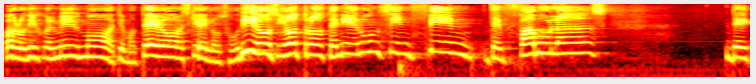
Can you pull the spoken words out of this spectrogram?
Pablo dijo el mismo a Timoteo, es que los judíos y otros tenían un sinfín de fábulas, de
